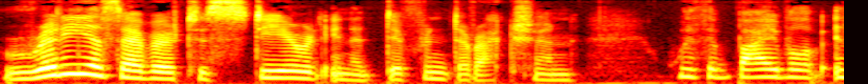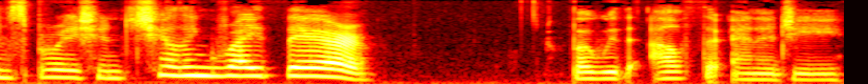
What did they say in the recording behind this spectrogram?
ready as ever to steer it in a different direction, with the Bible of inspiration chilling right there, but without the energy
